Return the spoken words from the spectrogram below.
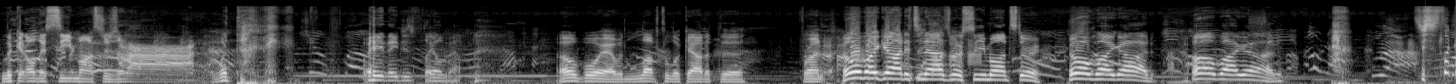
Look at all the sea monsters. What the? Wait, they just flailed out. Oh boy, I would love to look out at the front. Oh my god, it's an Asmo sea monster! Oh my god! Oh my god! just look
